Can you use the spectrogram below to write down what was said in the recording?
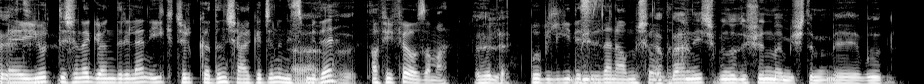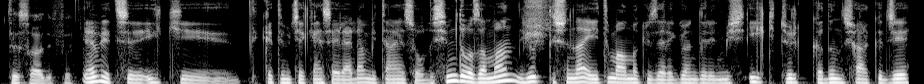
evet. e, yurt dışına gönderilen ilk Türk kadın şarkıcının ismi ha, de evet. Afife o zaman. Öyle. Bu bilgiyi de Bir, sizden almış olduk. Ben hiç bunu düşünmemiştim e, bu tesadüfü. Evet şey, ilk e, dikkatimi çeken şeylerden bir tanesi oldu. Şimdi o zaman yurt dışına eğitim almak üzere gönderilmiş ilk Türk kadın şarkıcı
